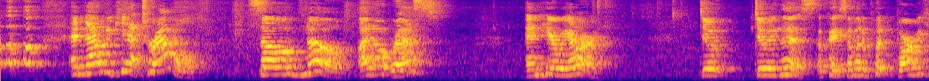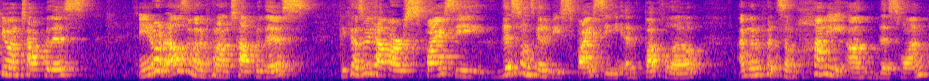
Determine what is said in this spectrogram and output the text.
and now we can't travel. So no, I don't rest. And here we are, do, doing this. Okay, so I'm gonna put barbecue on top of this. And you know what else I'm gonna put on top of this? Because we have our spicy, this one's gonna be spicy and buffalo, I'm gonna put some honey on this one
